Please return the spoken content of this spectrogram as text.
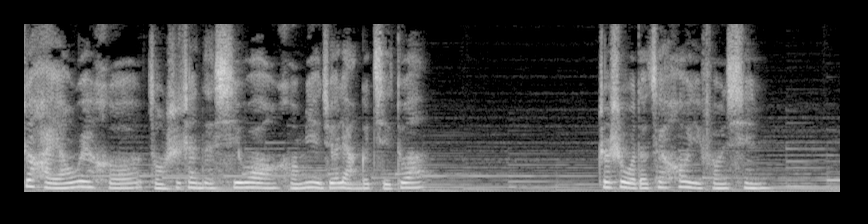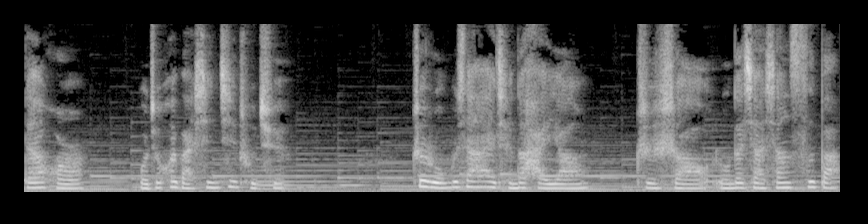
这海洋为何总是站在希望和灭绝两个极端？这是我的最后一封信，待会儿我就会把信寄出去。这容不下爱情的海洋，至少容得下相思吧。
